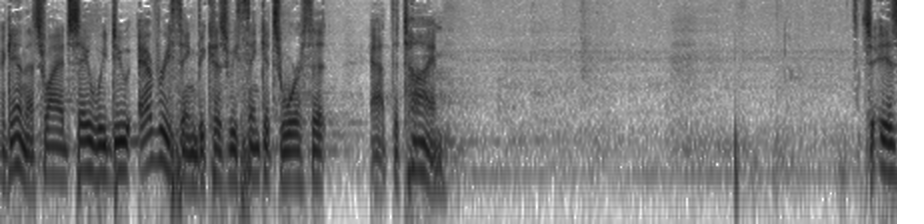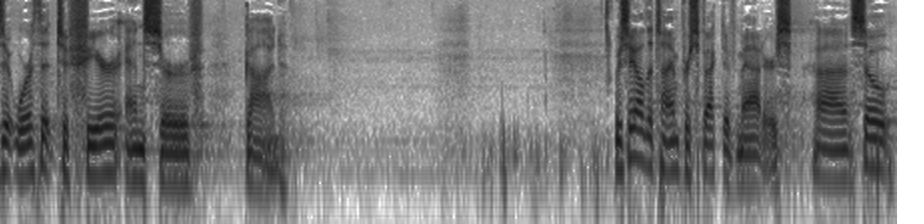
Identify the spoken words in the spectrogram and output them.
Again, that's why I'd say we do everything because we think it's worth it at the time. So, is it worth it to fear and serve God? We say all the time perspective matters. Uh, so,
